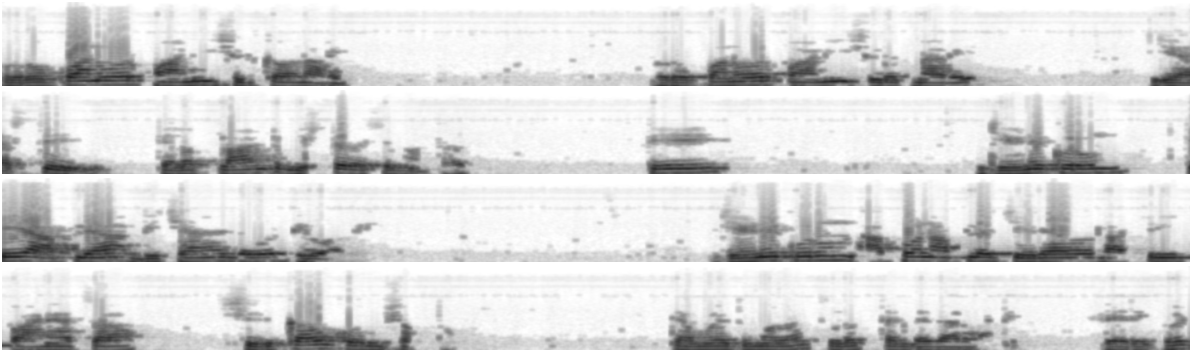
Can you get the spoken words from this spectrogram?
रोपांवर पाणी शिडकवणारे. रोपांवर पाणी शिडकणारे जे असते त्याला प्लांट मिस्टर असे म्हणतात. ते जेणेकरून ते आपल्या बिछाण्याजवळ ठेवावे. जेणेकरून आपण आपल्या चेहऱ्यावर रात्री पाण्याचा शिडकाव करू शकतो. त्यामुळे तुम्हाला थोडं थंडगार वाटेल. व्हेरी गुड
